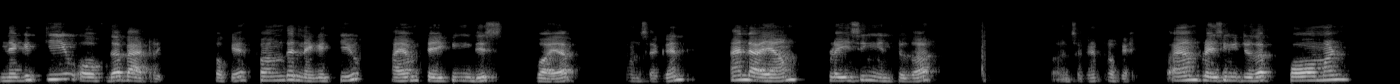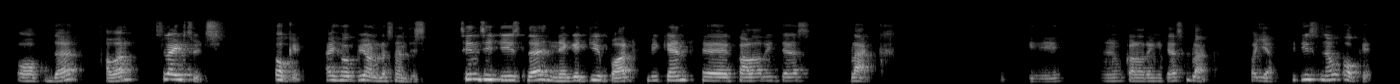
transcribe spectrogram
negative of the battery. Okay. From the negative, I am taking this wire. One second, and I am placing into the one second. Okay. I am placing into the common of the our slide switch. Okay. I hope you understand this. Since it is the negative part, we can uh, color it as black. Okay, I am coloring it as black. But yeah, it is now okay.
